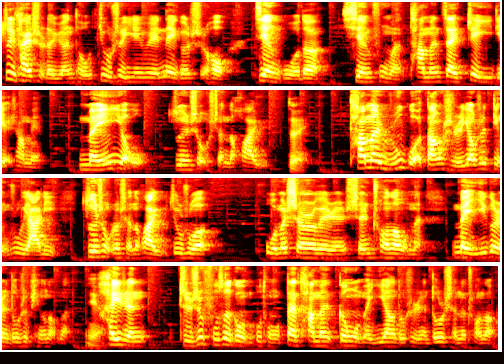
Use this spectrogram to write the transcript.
最开始的源头就是因为那个时候建国的先父们，他们在这一点上面没有遵守神的话语。对，他们如果当时要是顶住压力，遵守了神的话语，就是说我们生而为人，神创造我们每一个人都是平等的 Yeah 黑人只是肤色跟我们不同，但他们跟我们一样都是人，都是神的创造。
